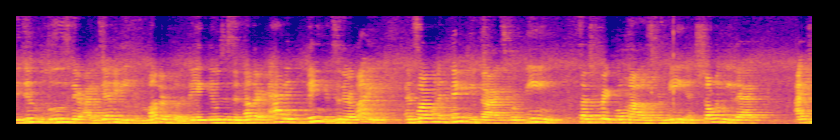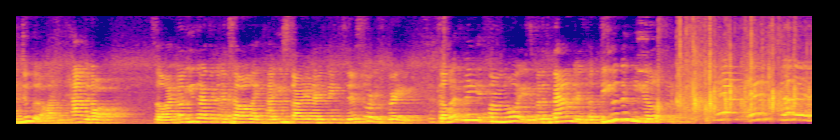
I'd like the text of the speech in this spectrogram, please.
They didn't lose their identity in motherhood. They, it was just another added thing into their life. And so I want to thank you guys for being such great role models for me and showing me that I can do it all, I can have it all. So I know you guys are going to tell like how you started and everything their story is great. So let's make some noise for the founders of Divas and Heels, Sam and Shelly.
